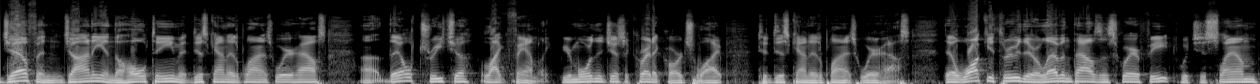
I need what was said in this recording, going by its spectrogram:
Jeff and Johnny and the whole team at Discounted Appliance Warehouse, uh, they'll treat you like family. You're more than just a credit card swipe to Discounted Appliance Warehouse. They'll walk you through their 11,000 square feet, which is slam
